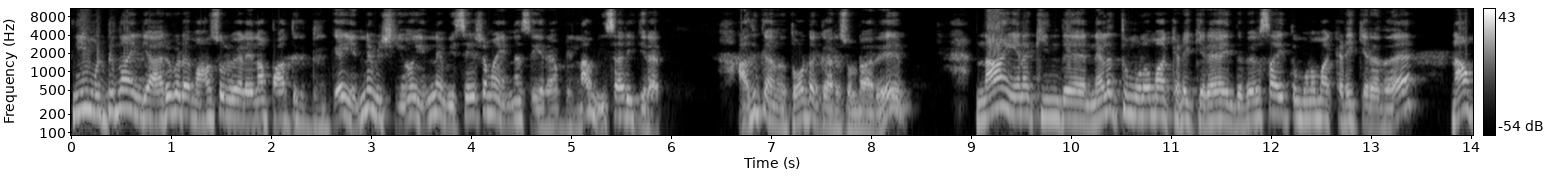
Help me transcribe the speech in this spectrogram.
நீ மட்டும்தான் இங்கே அறுவடை மகசூல் வேலையெல்லாம் பார்த்துக்கிட்டு இருக்க. என்ன விஷயம்? என்ன விசேஷமா என்ன செய்யற அப்படின்லாம் விசாரிக்கிறார். அதுக்கு அந்த தோட்டக்காரர் சொல்றாரு நான் எனக்கு இந்த நிலத்து மூலமா கிடைக்கிற இந்த விவசாயத்து மூலமா கிடைக்கிறத நான்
